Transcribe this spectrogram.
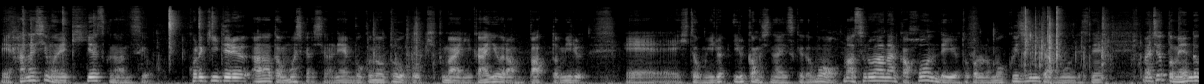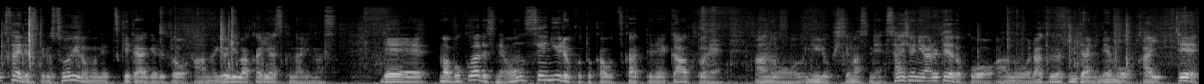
えー、話もね、聞きやすくなるんですよ。これ聞いてるあなたももしかしたらね、僕のトークを聞く前に概要欄バッと見る、えー、人もいる、いるかもしれないですけども、まあそれはなんか本でいうところの目次みたいなもんですね。まあちょっとめんどくさいですけど、そういうのもね、つけてあげると、あの、よりわかりやすくなります。で、まあ僕はですね、音声入力とかを使ってね、ガーッとね、あの、入力してますね。最初にある程度こう、あの、落書きみたいなメモを書いて、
